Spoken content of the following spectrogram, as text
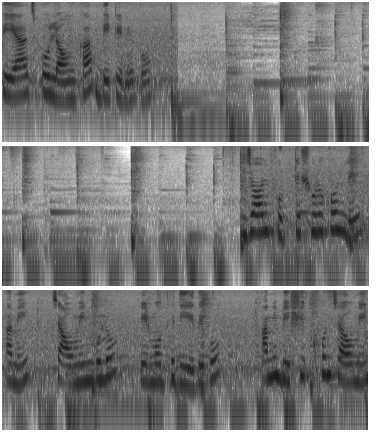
পেঁয়াজ ও লঙ্কা বেটে নেব। জল ফুটতে শুরু করলে আমি চাউমিনগুলো এর মধ্যে দিয়ে দেব। আমি বেশিক্ষণ চাউমিন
